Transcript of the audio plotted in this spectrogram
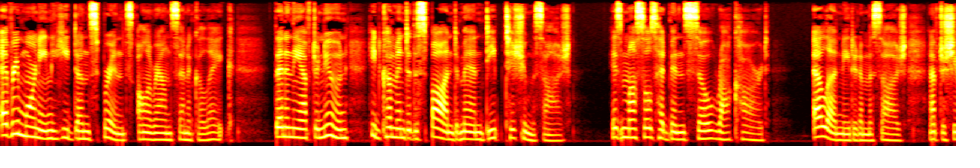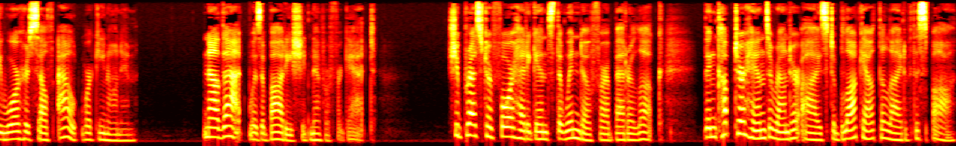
Every morning he'd done sprints all around Seneca Lake. Then in the afternoon, he'd come into the spa and demand deep tissue massage. His muscles had been so rock hard. Ella needed a massage after she wore herself out working on him. Now that was a body she'd never forget. She pressed her forehead against the window for a better look, then cupped her hands around her eyes to block out the light of the spa.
